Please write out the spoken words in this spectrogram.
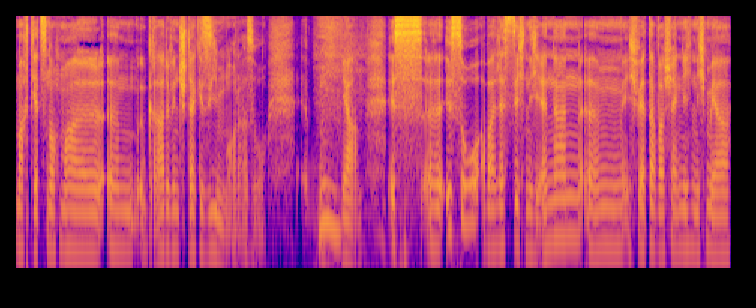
macht jetzt nochmal ähm, gerade Windstärke 7 oder so. Hm. Ja, ist, äh, ist so, aber lässt sich nicht ändern. Ähm, ich werde da wahrscheinlich nicht mehr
